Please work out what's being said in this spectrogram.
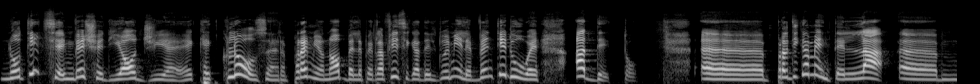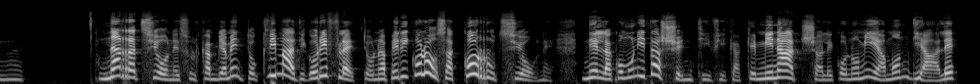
Notizia invece di oggi è che Closer, premio Nobel per la fisica del 2022, ha detto eh, praticamente la... Ehm, narrazione sul cambiamento climatico riflette una pericolosa corruzione nella comunità scientifica che minaccia l'economia mondiale,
